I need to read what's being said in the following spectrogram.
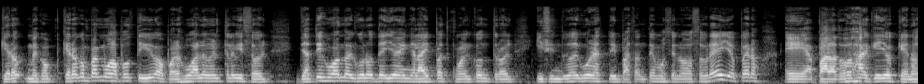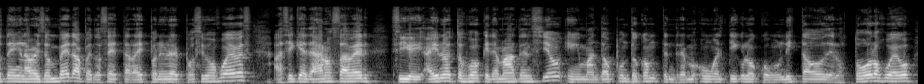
Quiero, quiero comprarme un Apple TV para poder jugarlo en el televisor. Ya estoy jugando algunos de ellos en el iPad con el control. Y sin duda alguna estoy bastante emocionado sobre ellos. Pero eh, para todos aquellos que no estén en la versión beta, pues entonces estará disponible el próximo jueves. Así que déjanos saber si hay uno de estos juegos que llaman la atención. En mandado.com tendremos un artículo con un listado de los, todos los juegos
